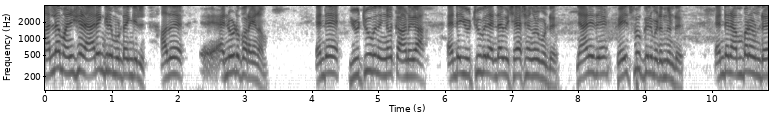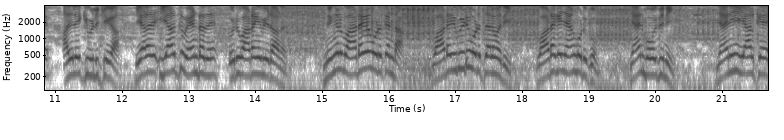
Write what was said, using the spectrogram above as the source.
നല്ല മനുഷ്യരാരെങ്കിലും ഉണ്ടെങ്കിൽ അത് എന്നോട് പറയണം. എന്റെ യൂട്യൂബ് നിങ്ങൾ കാണുക. എന്റെ യൂട്യൂബിൽ എന്റെ വിശേഷങ്ങളുമുണ്ട്. ഞാനിത് ഫേസ്ബുക്കിലും ഇടുന്നുണ്ട്. എന്റെ നമ്പറുണ്ട്. അതിലേക്ക് വിളിക്കുക. ഇയാൾ ഇയാൾക്ക് വേണ്ടത് ഒരു വാടക വീടാണ്. നിങ്ങൾ വാടക കൊടുക്കണ്ട. വാടക വീട് കൊടുത്താൽ മതി. വാടക ഞാൻ കൊടുക്കും. ഞാൻ ബോധിനി. ഞാൻ ഈ ഇയാൾക്ക്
